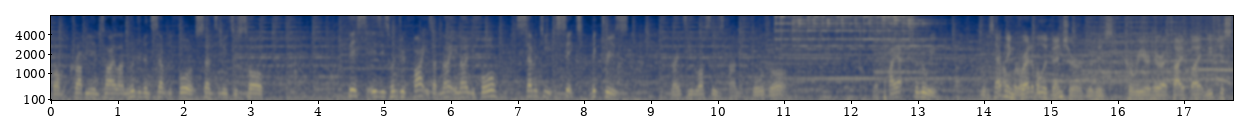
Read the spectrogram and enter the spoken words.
from Krabi in Thailand, 174 centimeters tall. This is his 100th fight. He's had 99 before, 76 victories, 19 losses, and 4 draws. Payak Samui. He's had an incredible adventure with his career here at Thai Fight. We've just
